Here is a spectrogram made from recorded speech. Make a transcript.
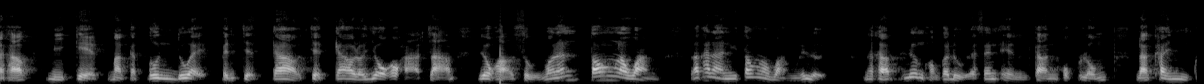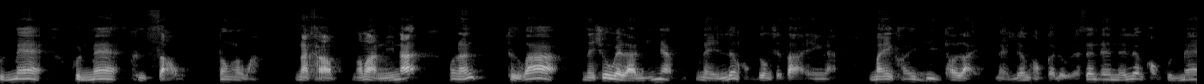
นะครับ มีเกรดมากระตุ้นด้วยเป็น 79 79 แล้วโยกเข้าหา 3 โยกหาศูนย์เพราะนั้นต้องระวังและขณะนี้ต้องระวังไว้เลยนะครับ เรื่องของกระดูกและเส้นเอ็นการหกล้มนะใครมีคุณแม่ คุณแม่คือเสาต้องระวังนะครับ ประมาณนี้นะ เพราะฉะนั้นถือว่าในช่วงเวลานี้เนี่ยในเรื่องของดวงชะตาเองนะ ไม่ค่อยดีเท่าไหร่ในเรื่องของกระดูกและเส้นเอ็นในเรื่องของคุณแม่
